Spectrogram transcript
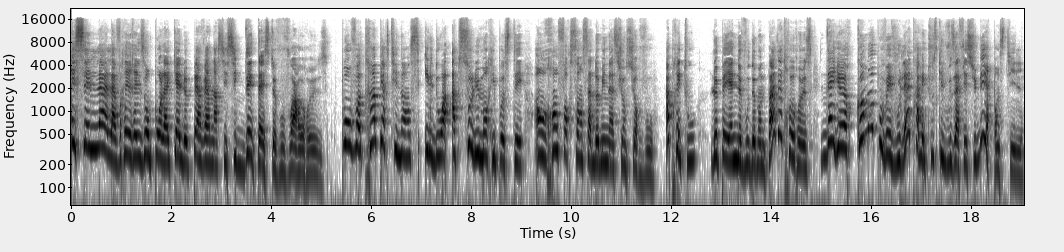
Et c'est là la vraie raison pour laquelle le pervers narcissique déteste vous voir heureuse. Pour votre impertinence, il doit absolument riposter en renforçant sa domination sur vous. Après tout, le PN ne vous demande pas d'être heureuse. D'ailleurs, comment pouvez-vous l'être avec tout ce qu'il vous a fait subir, pense-t-il?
